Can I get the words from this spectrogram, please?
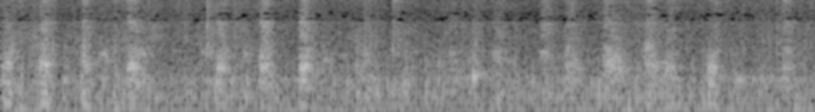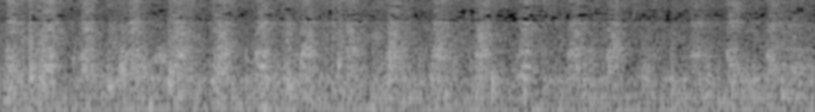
Ha ha ha.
